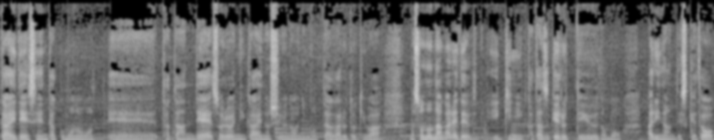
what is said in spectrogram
階で洗濯物を、えー、畳んでそれを2階の収納に持って上がる時は、まあ、その流れで一気に片付けるっていうのもありなんですけど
